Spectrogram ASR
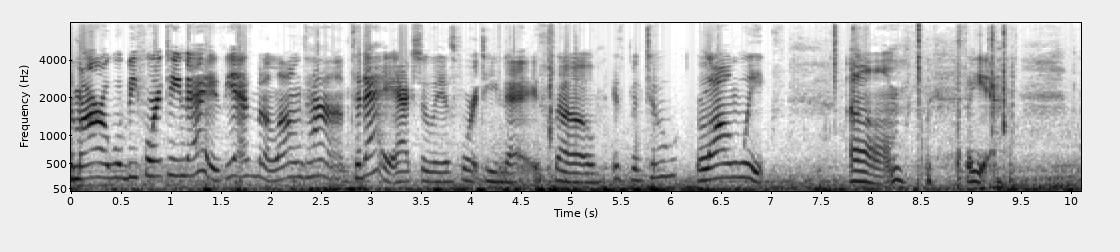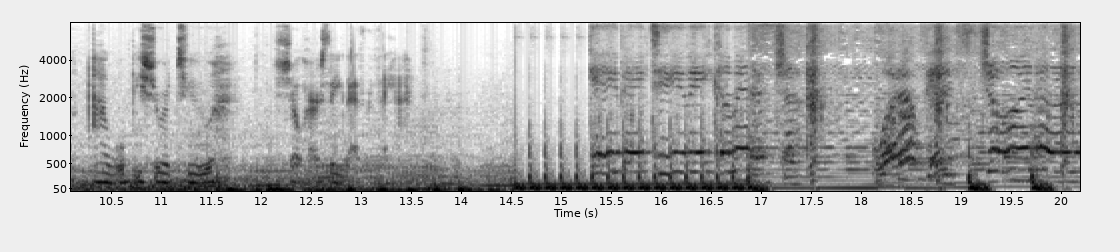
tomorrow will be 14 days. Yeah it's been a long time. Today actually is 14 days. So it's been two long weeks. Um so yeah. I will be sure to show her so you guys can say hi. TV coming at ya. What up, peeps? Join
